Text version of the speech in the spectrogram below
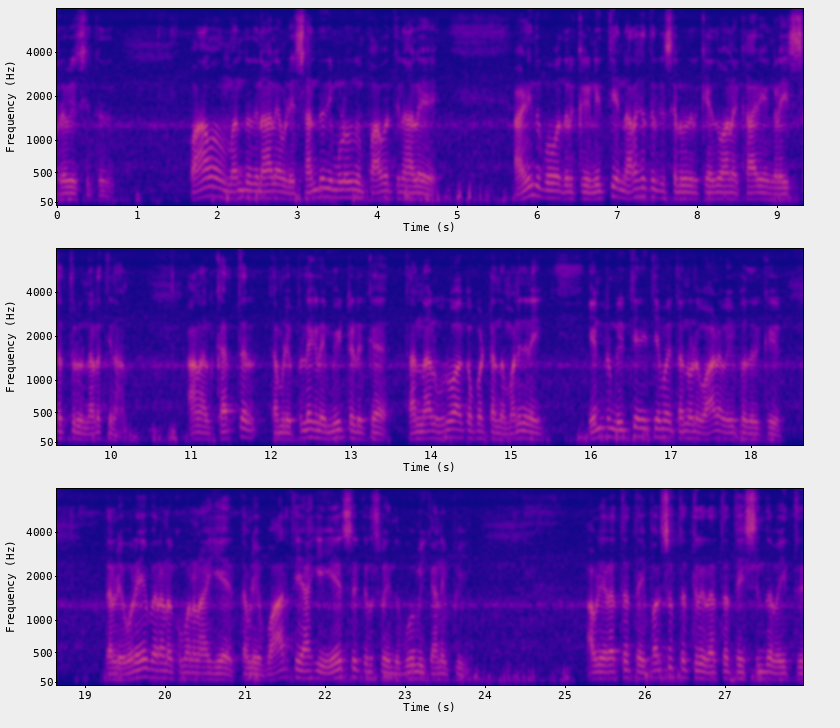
பிரவேசித்தது. பாவம் வந்ததினாலே அவனுடைய சந்ததி முழுவதும் பாவத்தினாலே அழிந்து போவதற்கு நித்திய நரகத்திற்கு செல்வதற்கு எதுவான காரியங்களை சத்துரு நடத்தினான். ஆனால் கர்த்தர் தம்முடைய பிள்ளைகளை மீட்டெடுக்க தன்னால் உருவாக்கப்பட்ட அந்த மனிதனை என்றும் நித்திய நித்தியமாய் தன்னோடு வாழ வைப்பதற்கு தன்னுடைய ஒரே பேரான குமரனாகிய தம்முடைய வார்த்தையாகிய இயேசு கிறிஸ்துவை இந்த பூமிக்கு அனுப்பி அவருடைய ரத்தத்தை பரிசுத்தத்தில் ரத்தத்தை சிந்த வைத்து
